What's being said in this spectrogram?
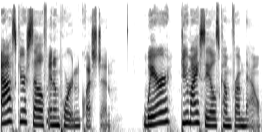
ask yourself an important question Where do my sales come from now?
